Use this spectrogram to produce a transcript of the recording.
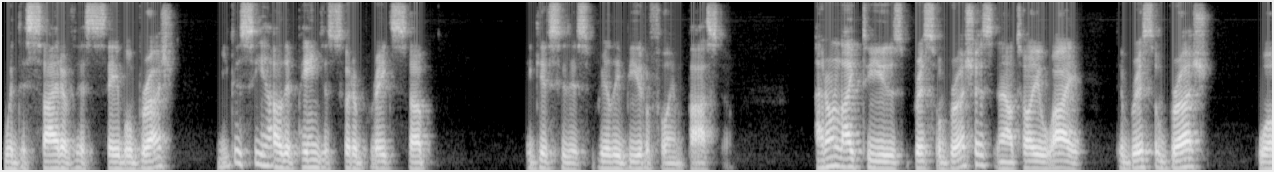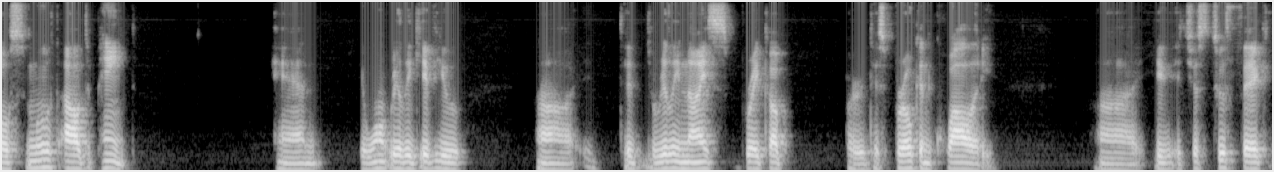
with the side of this sable brush. You can see how the paint just sort of breaks up. It gives you this really beautiful impasto. I don't like to use bristle brushes, and I'll tell you why. The bristle brush will smooth out the paint, and it won't really give you uh, the, the really nice breakup or this broken quality. Uh, it's just too thick.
